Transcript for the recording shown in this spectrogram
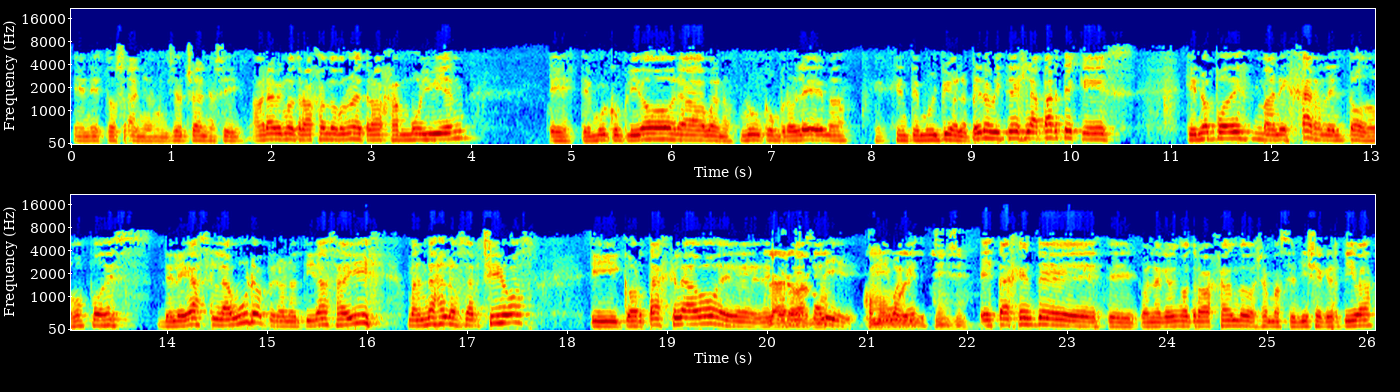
en estos años, en 18 años, sí. Ahora vengo trabajando con una que trabaja muy bien este, muy cumplidora, bueno, nunca un problema, gente muy piola. Pero, viste, es la parte que es que no podés manejar del todo. Vos podés, delegás el laburo, pero lo tirás ahí, mandás los archivos y cortás clavo de, cómo va a salir. Esta gente este, con la que vengo trabajando, se llama Semilla Creativa,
